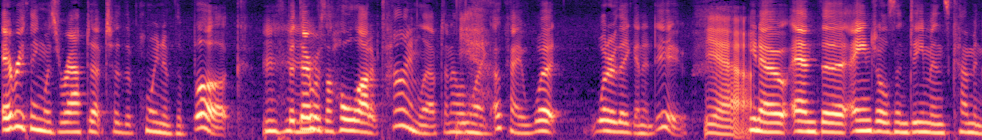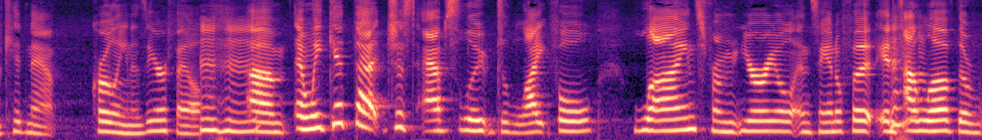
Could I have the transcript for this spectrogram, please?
everything was wrapped up to the point of the book, but there Mhm. was a whole lot of time left and I was Yeah. like, okay, what what are they going to do? yeah You know, and the angels and demons come and kidnap Crowley and Aziraphale. mm-hmm. Um, and we get that just absolute delightful lines from Uriel and Sandalphon, and I Mm-hmm. love the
